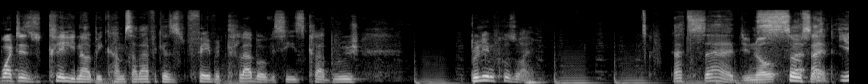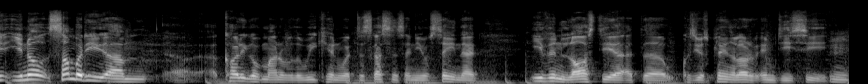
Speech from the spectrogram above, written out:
what has clearly now become South Africa's favorite club overseas, Club Brugge, brilliant Kuzwayo. That's sad, you know. So I- I- sad. you, you know, somebody, um, uh, a colleague of mine over the weekend were discussing this, and he was saying that even last year at the because he was playing a lot of MDC, Mm.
